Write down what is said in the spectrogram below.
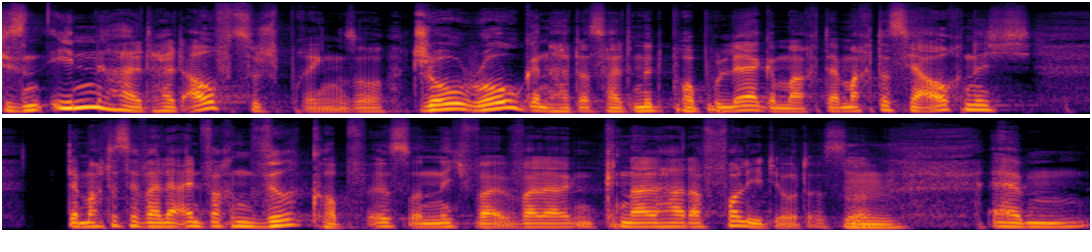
diesen Inhalt halt aufzuspringen. So Joe Rogan hat das halt mit populär gemacht. Der macht das ja auch nicht. Der macht das ja, weil er einfach ein Wirrkopf ist und nicht, weil, weil er ein knallharter Vollidiot ist. So. Ähm,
